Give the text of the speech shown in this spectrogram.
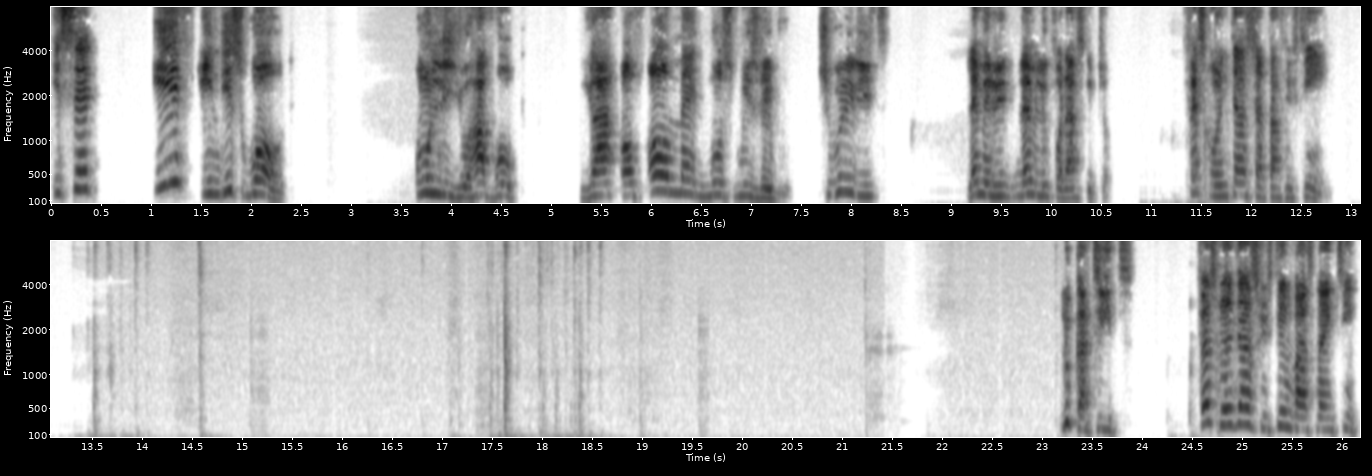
He said, if in this world only you have hope. You are of all men most miserable. Should we read it? Let me read, let me look for that scripture. First Corinthians chapter 15. Look at it. First Corinthians 15, verse 19.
